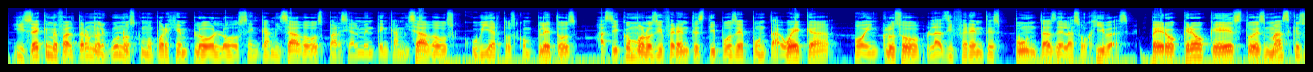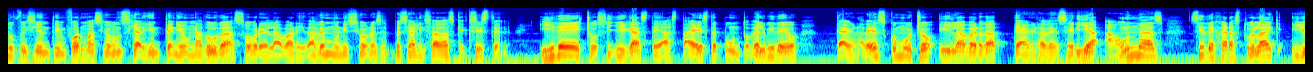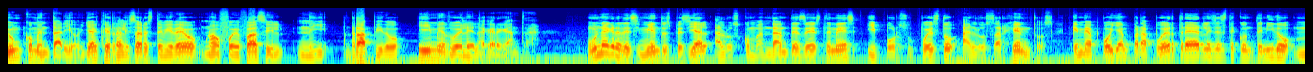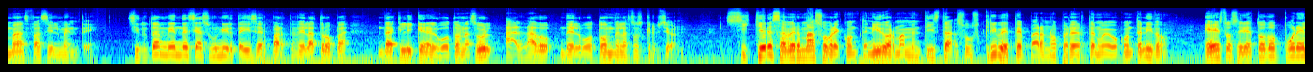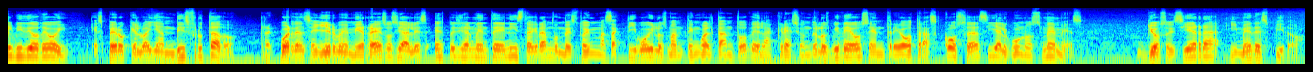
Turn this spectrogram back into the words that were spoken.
Y sé que me faltaron algunos, como por ejemplo los encamisados, parcialmente encamisados, cubiertos completos, así como los diferentes tipos de punta hueca, o incluso las diferentes puntas de las ojivas. Pero creo que esto es más que suficiente información si alguien tenía una duda sobre la variedad de municiones especializadas que existen. Y de hecho, si llegaste hasta este punto del video, te agradezco mucho y la verdad te agradecería aún más si dejaras tu like y un comentario, ya que realizar este video no fue fácil ni rápido y me duele la garganta. Un agradecimiento especial a los comandantes de este mes y por supuesto a los sargentos, que me apoyan para poder traerles este contenido más fácilmente. Si tú también deseas unirte y ser parte de la tropa, da clic en el botón azul al lado del botón de la suscripción. Si quieres saber más sobre contenido armamentista, suscríbete para no perderte nuevo contenido. Esto sería todo por el video de hoy, espero que lo hayan disfrutado. Recuerden seguirme en mis redes sociales, especialmente en Instagram donde estoy más activo y los mantengo al tanto de la creación de los videos, entre otras cosas y algunos memes. Yo soy Sierra y me despido.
